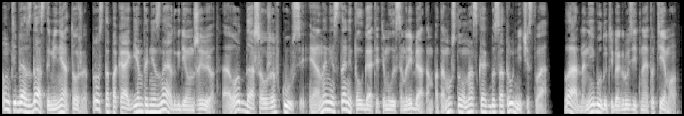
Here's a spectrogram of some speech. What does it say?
Он тебя сдаст и меня тоже, просто пока агенты не знают, где он живет. А вот Даша уже в курсе, и она не станет лгать этим лысым ребятам, потому что у нас как бы сотрудничество. Ладно, не буду тебя грузить на эту тему.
